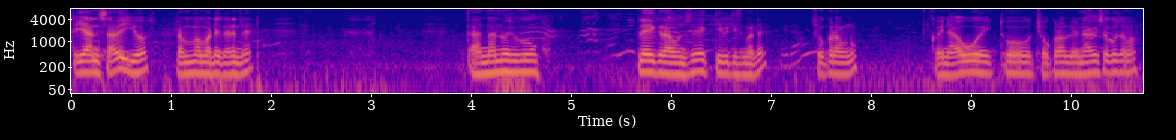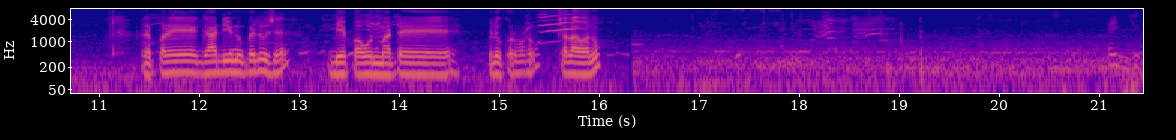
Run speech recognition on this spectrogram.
તિયાન્સ આવી ગયો રમવા માટે કરીને ત્યાં નાનું એવું પ્લે ગ્રાઉન્ડ છે એક્ટિવિટીઝ માટે, છોકરાઓનું. કોઈને આવવું હોય તો છોકરાઓને લઈને આવી શકો છો એમાં અને પર એ ગાડીનું પેલું છે, બે પાઉન્ડ માટે પેલું કરવાનું, ચલાવવાનું થઈ ગયું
